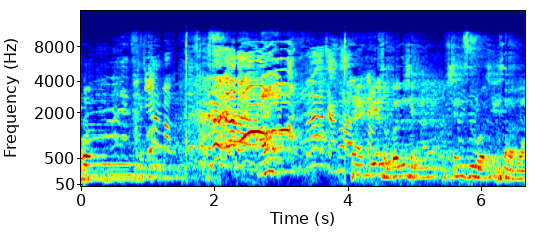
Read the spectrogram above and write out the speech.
我好，不让他讲话。在第二首歌之前呢，先自我介绍一下。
